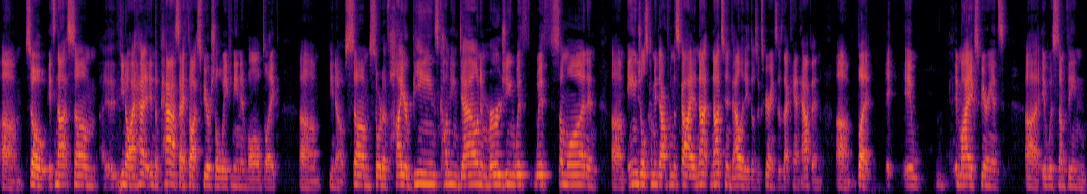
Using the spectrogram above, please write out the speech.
um, so it's not some you know i had in the past i thought spiritual awakening involved like um, you know some sort of higher beings coming down and merging with with someone and um, angels coming down from the sky, and not not to invalidate those experiences that can happen, um, but it, it, in my experience, uh, it was something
